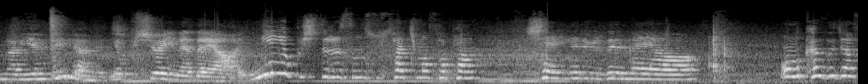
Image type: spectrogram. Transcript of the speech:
Bunlar yeni değil yani. Yapışıyor yine de ya. Niye yapıştırırsınız şu saçma sapan şeyleri üzerine ya? Onu kazacağız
